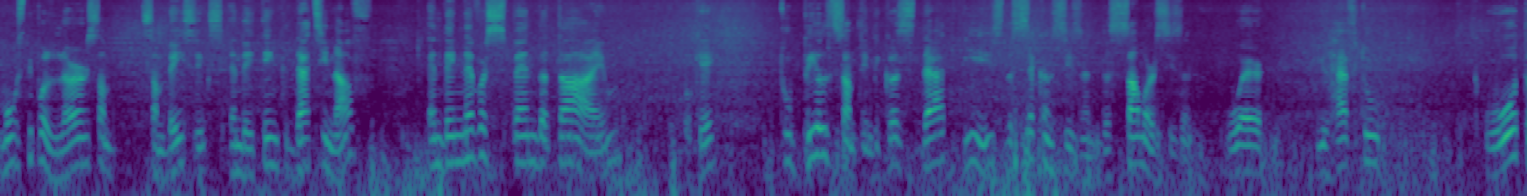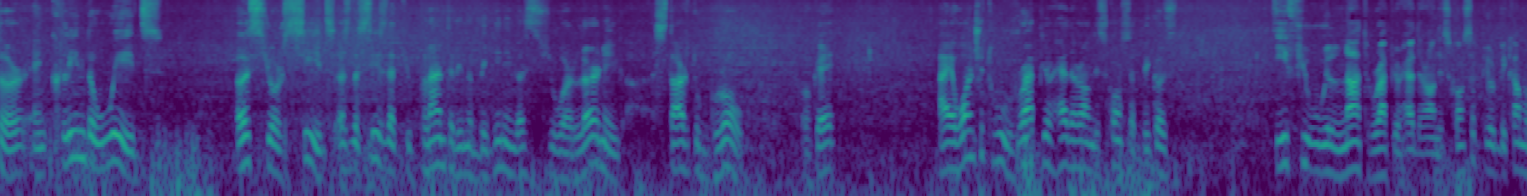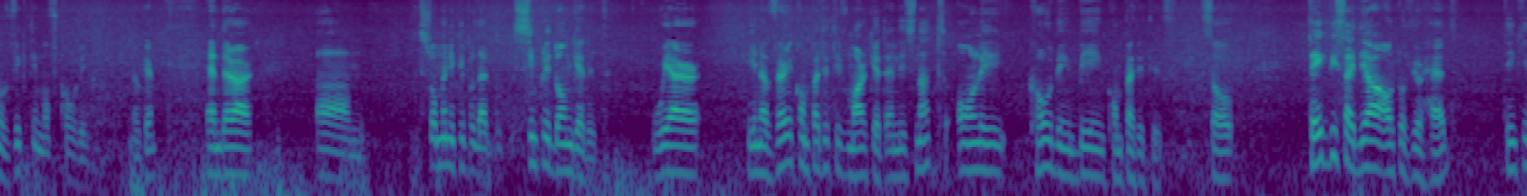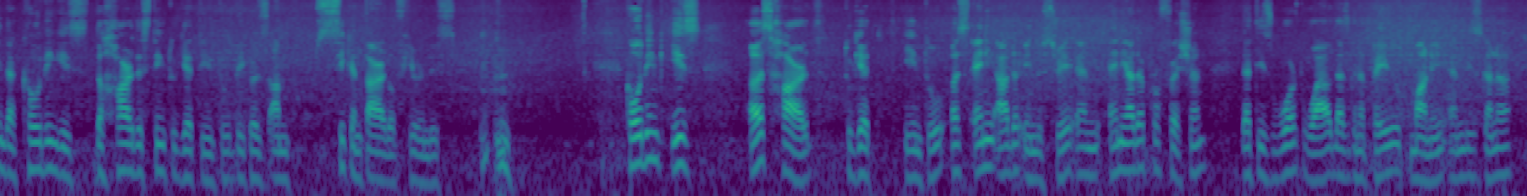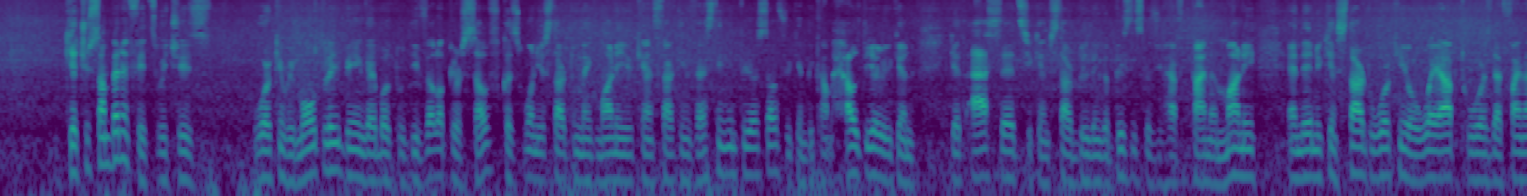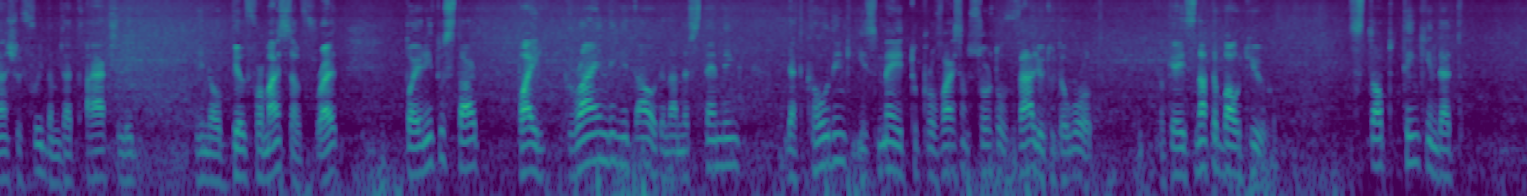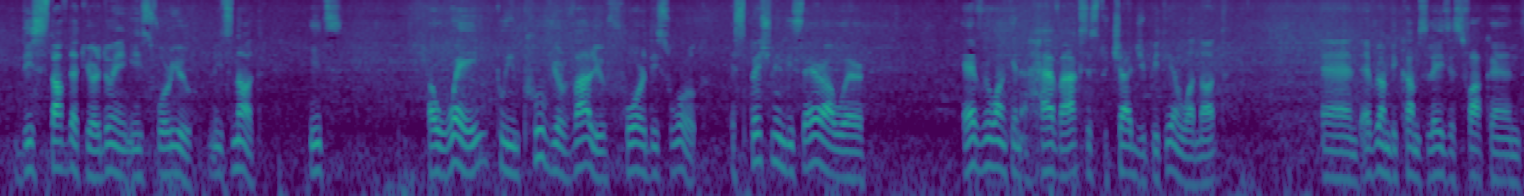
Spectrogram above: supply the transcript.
Most people learn some some basics and they think that's enough and they never spend the time okay to build something because that is the second season the summer season where you have to water and clean the weeds as your seeds as the seeds that you planted in the beginning as you were learning start to grow okay I want you to wrap your head around this concept because if you will not wrap your head around this concept, you'll become a victim of coding. Okay, and there are um, so many people that simply don't get it. We are in a very competitive market, and it's not only coding being competitive. So take this idea out of your head, thinking that coding is the hardest thing to get into because I'm sick and tired of hearing this. coding is as hard to get into as any other industry and any other profession that is worthwhile that's to pay you money and is to get you some benefits which is working remotely being able to develop yourself. Because when you start to make money you can start investing into yourself. You can become healthier. You can get assets. You can start building a business because you have time and money. And then you can start working your way up towards that financial freedom that i actually you know built for myself right? But you need to start by grinding it out and understanding that coding is made to provide some sort of value to the world. Okay, it's not about you. Stop thinking that this stuff that you're doing is for you. It's not. It's a way to improve your value for this world, especially in this era where everyone can have access to ChatGPT and whatnot, and everyone becomes lazy as fuck and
